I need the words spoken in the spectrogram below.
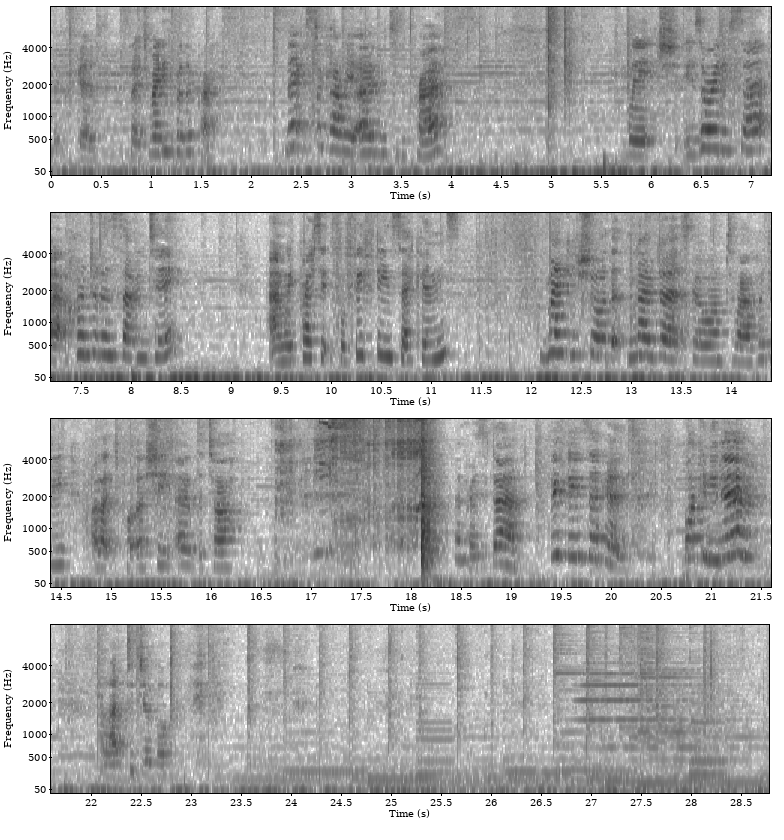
Looks good. So it's ready for the press. Next I carry it over to the press which is already set at 170 and we press it for 15 seconds making sure that no dirts go onto our hoodie. I like to put a sheet over the top and press it down. 15 seconds. What can you do? I like to juggle.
